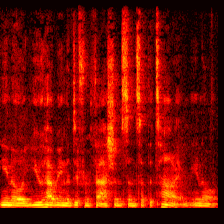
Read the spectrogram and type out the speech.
you know, you having a different fashion sense at the time, you know.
